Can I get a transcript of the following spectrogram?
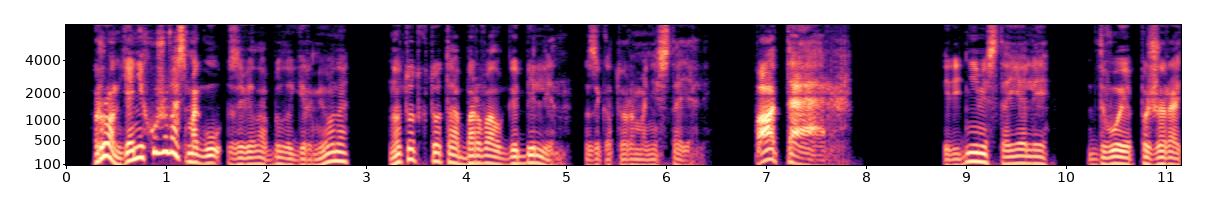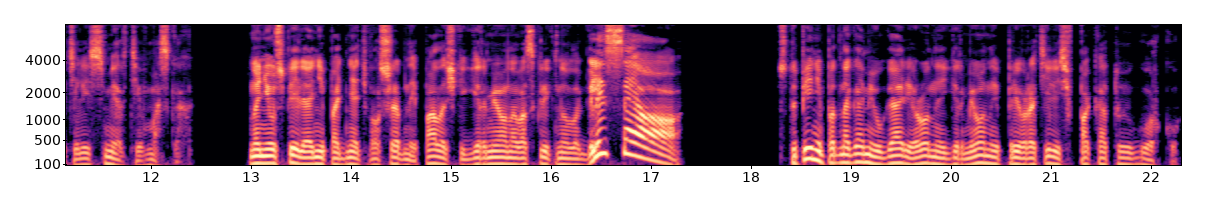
— Рон, я не хуже вас могу! — завела была Гермиона, но тут кто-то оборвал гобелен, за которым они стояли. Поттер!» Перед ними стояли двое пожирателей смерти в масках. Но не успели они поднять волшебные палочки, Гермиона воскликнула «Глиссео!». Ступени под ногами у Гарри, Рона и Гермионы превратились в покатую горку,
